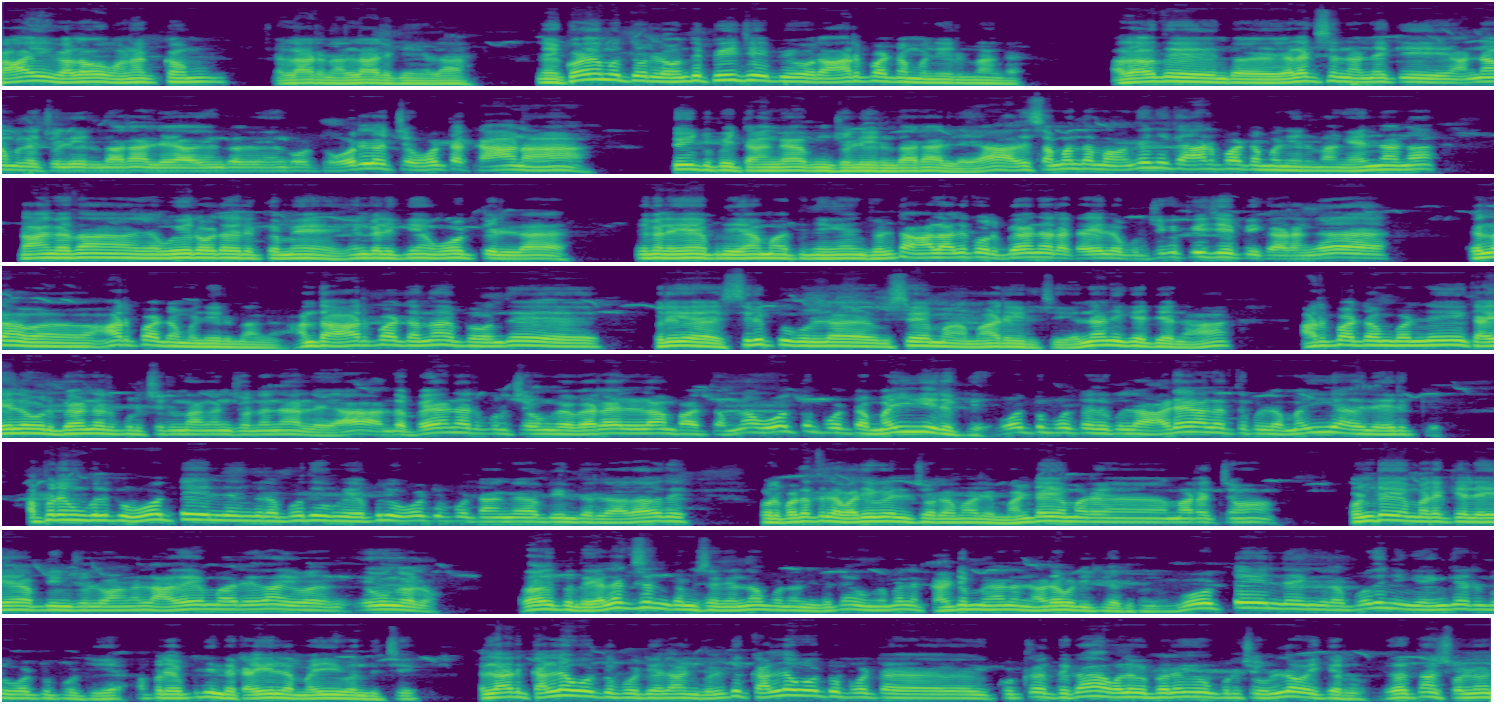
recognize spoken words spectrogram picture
Hi hello வணக்கம். எல்லாரும் நல்லா இருக்கீங்களா? இன்னைக்கு கோயம்புத்தூரில் வந்து பிஜேபி ஒரு ஆர்ப்பாட்டம் பண்ணியிருந்தாங்க. அதாவது இந்த எலெக்ஷன் அன்னைக்கு அண்ணாமலை சொல்லியிருந்தாரா இல்லையா? எங்கள் எங்கள் ஒரு லட்சம் ஓட்டை காணா தூக்கிட்டு போயிட்டாங்க அப்படின்னு சொல்லியிருந்தாரா இல்லையா? அது சம்மந்தமாக வந்து இன்றைக்கி ஆர்ப்பாட்டம் பண்ணியிருந்தாங்க. என்னென்னா நாங்கள் தான் உயிரோட இருக்கமே எங்களுக்கு ஏன் ஓட்டு இல்லை? எங்களை ஏன் இப்படி ஏமாத்தினீங்கன்னு சொல்லிட்டு ஆளாளுக்கு ஒரு பேனரை கையில் பிடிச்சிக்கு பிஜேபிக்காரங்க எல்லாம் ஆர்ப்பாட்டம் பண்ணியிருந்தாங்க. அந்த ஆர்ப்பாட்டம் தான் இப்போ வந்து பெரிய சிரிப்புக்குள்ள விஷயமா மாறிடுச்சு. என்னன்னு கேட்டீங்கன்னா ஆர்ப்பாட்டம் பண்ணி கையில் ஒரு பேனர் பிடிச்சிருந்தாங்கன்னு சொன்னேன்னா இல்லையா? அந்த பேனர் பிடிச்சவங்க விரையெல்லாம் பார்த்தோம்னா ஓட்டு போட்ட மை இருக்குது ஓட்டு போட்டதுக்குள்ள அடையாளத்துக்குள்ள மை அதில் இருக்குது அப்புறம் உங்களுக்கு ஓட்டே இல்லைங்கிற போது இவங்க எப்படி ஓட்டு போட்டாங்க அப்படின்னு தெரியல அதாவது ஒரு படத்தில் வடிவேல் சொல்கிற மாதிரி மண்டைய மற மறைச்சோம் கொண்டையை மறைக்கலையே அப்படின்னு சொல்லுவாங்கல்ல அதே மாதிரி தான் இவ இவங்களும். அதாவது இப்போ இந்த எலெக்ஷன் கமிஷன் என்ன பண்ணணும்னு கேட்டால் இவங்க மேலே கடுமையான நடவடிக்கை எடுக்கணும். ஓட்டே இல்லைங்கிற போது நீங்கள் எங்கேருந்து ஓட்டு போட்டீங்க? அப்புறம் எப்படி இந்த கையில் மை வந்துச்சு? எல்லாரும் கள்ள ஓட்டு போட்டியலான்னு சொல்லிட்டு கள்ள ஓட்டு போட்ட குற்றத்துக்காக அவ்வளவு பேரையும் பிடிச்சி உள்ள வைக்கணும். இதைத்தான் சொல்லணும்.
